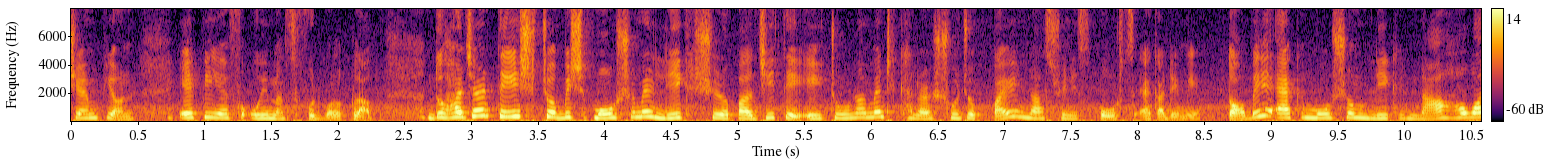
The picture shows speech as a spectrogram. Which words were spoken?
champion APF women's football club. দু হাজার তেইশ চব্বিশ মৌসুমের লিগ শিরোপা জিতে এই টুর্নামেন্ট খেলার সুযোগ পায় নাসরিন স্পোর্টস একাডেমি। তবে এক মৌসুম লিগ না হওয়া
